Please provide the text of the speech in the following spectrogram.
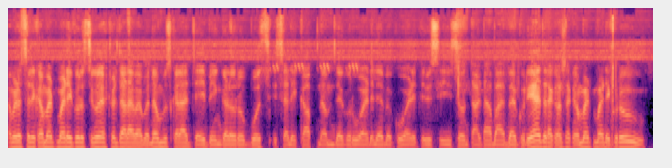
ಕಮೆಂಟ್ ಸರಿ ಕಮೆಂಟ್ ಮಾಡಿ ಗುರು. ಸಿಗೋ ಎಷ್ಟು ತಡ ಬಾಯ್ ನಮಸ್ಕಾರ. ಜೈ ಬೆಂಗಳೂರು. ಬೋಸ್ ಈ ಸಲ ಕಪ್. ನಮ್ಮದೇ ಗುರು. ಹೊಡಿಲೇಬೇಕು. ಹೊಡಿತೀವಿ. ಸೀಸು ಅಂತ ಆಟ ಬಾಯ್ಬೇಕು ರೀ ಅಂತ ಕಮೆಂಟ್ ಮಾಡಿ ಗುರು.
